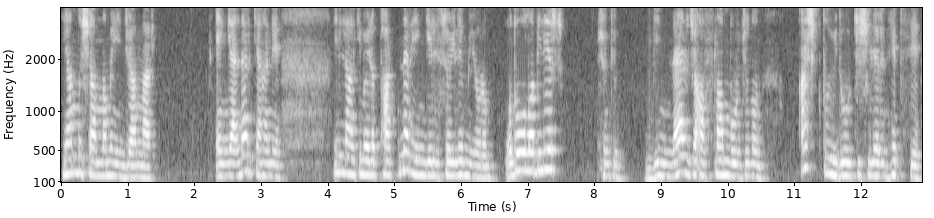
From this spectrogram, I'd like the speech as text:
Yanlış anlamayın canlar. Engel derken hani illaki böyle partner engeli söylemiyorum. O da olabilir. Çünkü binlerce aslan burcunun aşk duyduğu kişilerin hepsi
